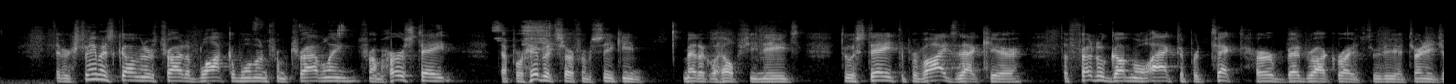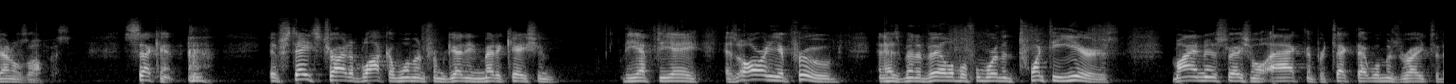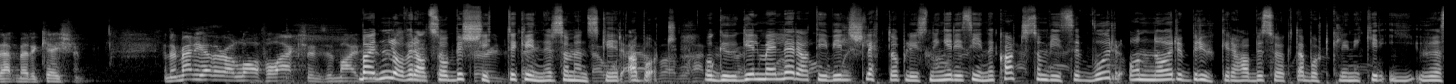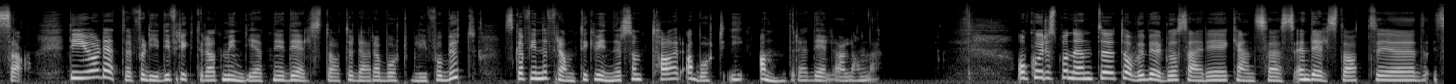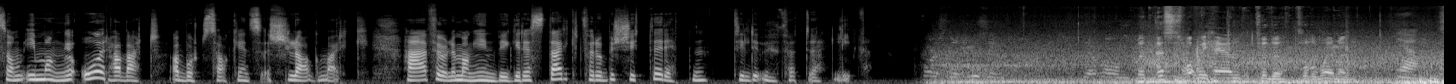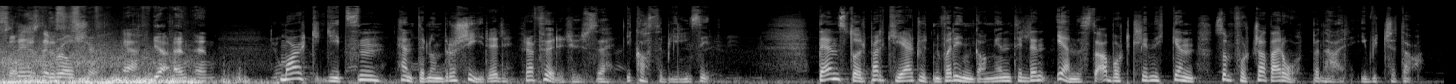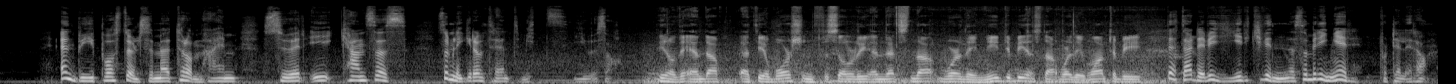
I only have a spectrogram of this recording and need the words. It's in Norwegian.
If extremist governors try to block a woman from traveling from her state that prohibits her from seeking medical help she needs to a state that provides that care, the federal government will act to protect her bedrock rights through the Attorney General's office. Second, if states try to block a woman from getting medication the FDA has already approved and has been available for more than 20 years, my administration will act and protect that woman's right to that medication. Biden lover altså å beskytte kvinner som ønsker abort, og Google melder at de vil slette opplysninger i sine kart som viser hvor og når brukere har besøkt abortklinikker i USA. De gjør dette fordi de frykter at myndighetene i delstater der abort blir forbudt, skal finne fram til kvinner som tar abort i andre deler av landet. Og korrespondent Tove Bjørgaas er i Kansas, en delstat som i mange år har vært abortsakens slagmark. Her føler mange innbyggere sterkt for å beskytte retten til det ufødte liv. But this is what we hand to the to the women. Yeah, So this is the brochure. Yeah. Yeah, and and Mark Gidsen henter noen brosjyrer fra førerhuset i kassebilen sin. Den står parkert utenfor inngangen til den eneste abortklinikken som fortsatt er åpen her i Wichita. En by på størrelse med Trondheim sør i Kansas, som ligger omtrent midt i USA. you know facility, be. Dette er det vi gir kvinnene som ringer, forteller han.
